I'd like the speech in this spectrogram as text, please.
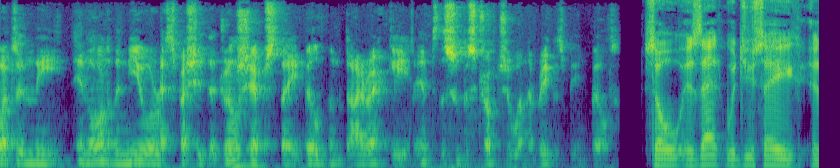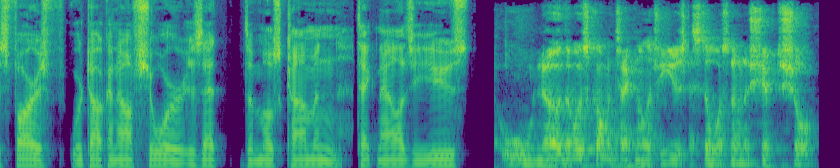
but in the in a lot of the newer, especially the drill ships, they build them directly into the superstructure when the rig is being built. So is that would you say as far as we're talking offshore, is that the most common technology used? Oh no, the most common technology used is still what's known as ship to shore.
